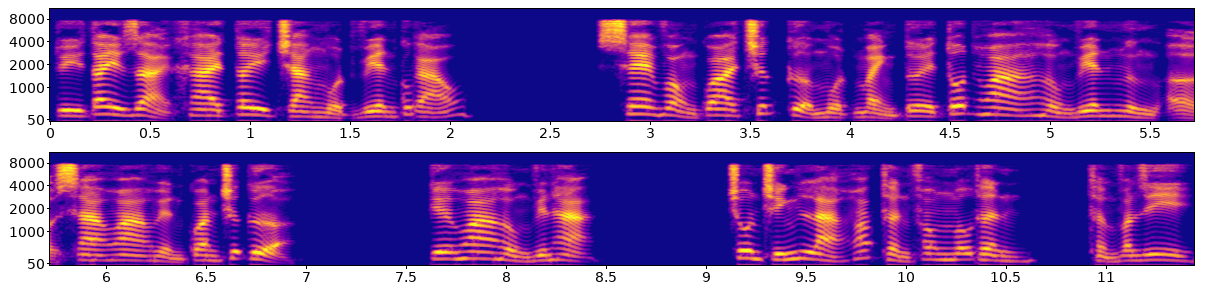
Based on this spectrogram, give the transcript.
tùy tay giải khai tây trang một viên cúc áo. Xe vòng qua trước cửa một mảnh tươi tốt hoa hồng viên ngừng ở xa hoa huyền quan trước cửa. kia hoa hồng viên hạ. Trôn chính là Hoắc thần phong mẫu thân, thẩm văn di.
